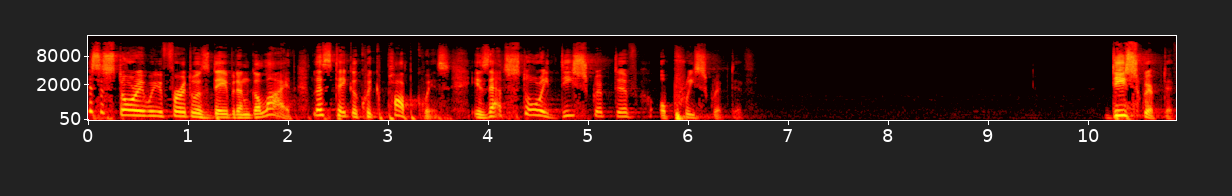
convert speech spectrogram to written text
It's a story we refer to as David and Goliath. Let's take a quick pop quiz. Is that story descriptive or prescriptive? Descriptive.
